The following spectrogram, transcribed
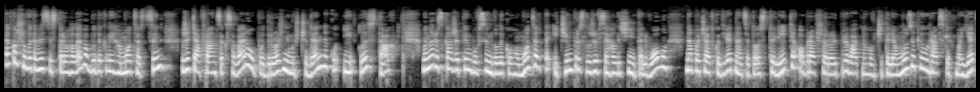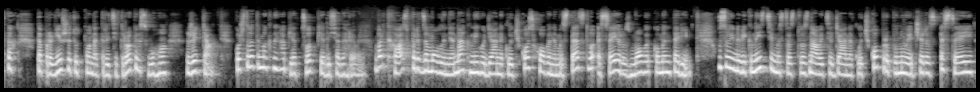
Також у видавництві Старого Лева буде книга Моцарт Син життя Франца Ксавера у подорожньому щоденнику і листах. Вона розкаже, ким був син великого Моцарта і чим прислужився Галичині та Львову на початку 19 століття, обравши роль приватного вчителя музики у графських маєтках та провівши тут понад 30 років свого життя. Коштуватиме книга 550 гривень. Вартхас передзамовлення на книгу Діани Кличко Сховане мистецтво, есеї, розмови, коментарі. У своїй новій книжці мистецтвознавиця Діана Кличко пропонує через есеї,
